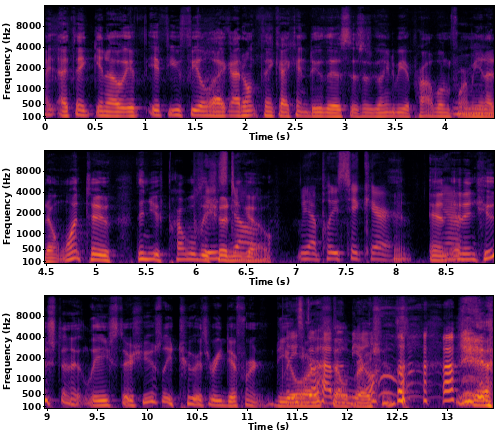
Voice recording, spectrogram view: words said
I, I think, you know, if, if you feel like I don't think I can do this, this is going to be a problem for me and I don't want to, then you probably Mm-hmm. please shouldn't don't go. yeah please take care And, Yeah. and in Houston, at least, there's usually two or three different DOR Please go have a meal. celebrations. yeah,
